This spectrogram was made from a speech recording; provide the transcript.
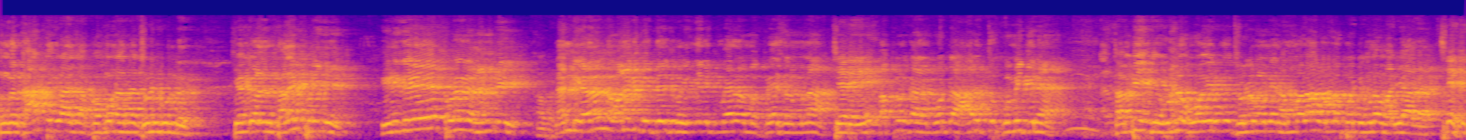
உங்கள் கார்த்திகராஜ் அப்பப்போ நான் சொல்லிக் கொண்டு எங்களது தலைப்பிடிக்கு இனிதே தொடங்குற நன்றி. நன்றி. இழந்த வணக்கத்தை தெரிஞ்சுக்கோ இதுக்கு மேல நம்ம பேசணும்னா சரி. கப்பலுக்காரன் போட்டு அறுத்து குமிக்கிறேன். தம்பி இங்க உள்ள போயிருக்கு சொல்லும் முன்னே நம்மளா உள்ள போயிட்டோம்னா மரியாதை. சரி.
